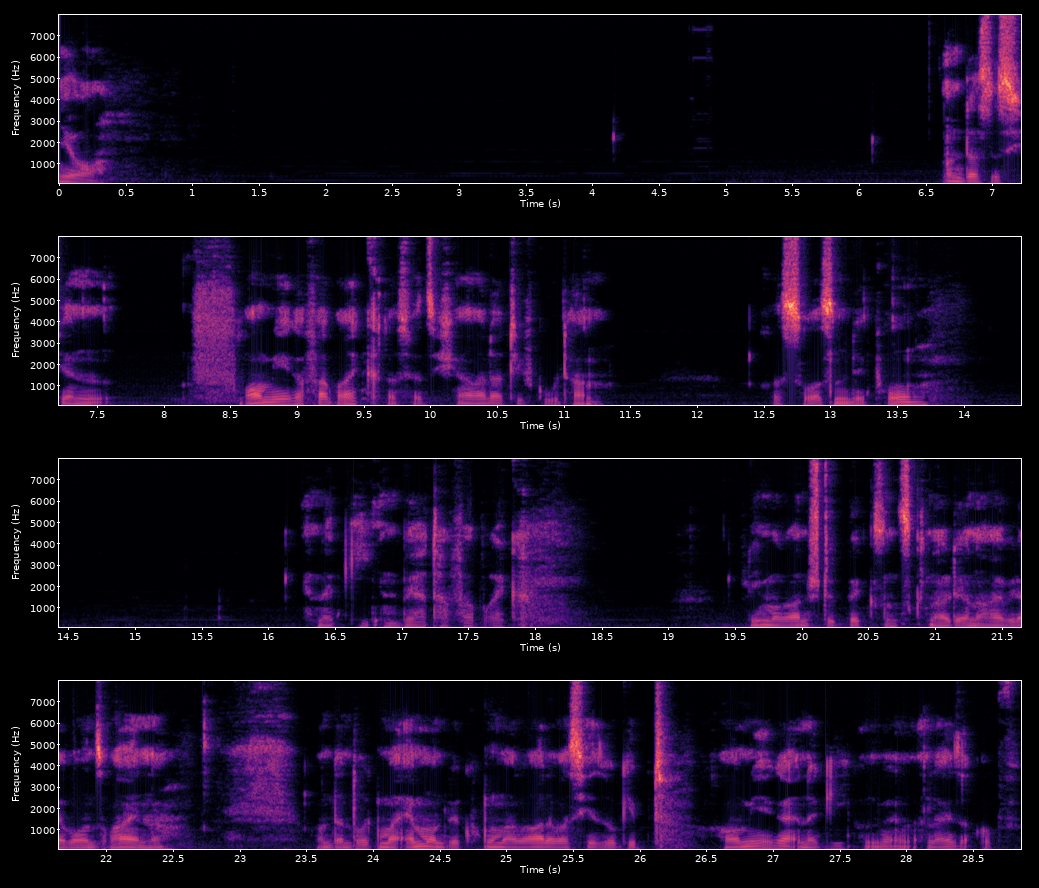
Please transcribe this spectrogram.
Ja. Und das ist hier ein Formjägerfabrik. Das hört sich ja relativ gut an. Ressourcendepot. Energieinverterfabrik. Fliegen wir gerade ein Stück weg, sonst knallt er nachher wieder bei uns rein. Ne? Und dann drücken wir M und wir gucken mal gerade, was hier so gibt. Raumjäger, Energiekonverter, Laserkopf,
